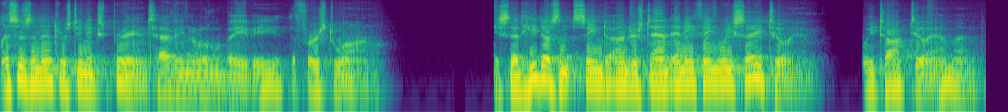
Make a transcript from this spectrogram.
this is an interesting experience having a little baby, the first one." He said, "He doesn't seem to understand anything we say to him." We talk to him and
